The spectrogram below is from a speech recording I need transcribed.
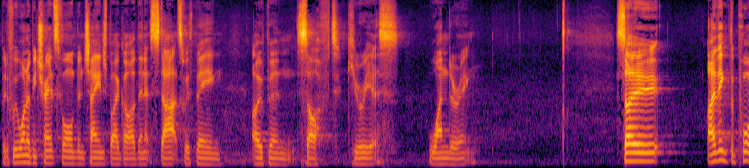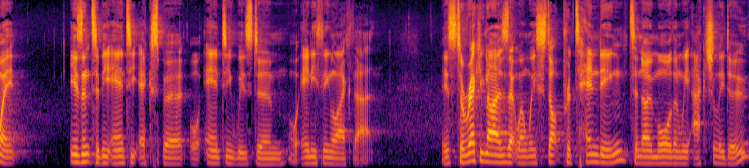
But if we want to be transformed and changed by God, then it starts with being open, soft, curious, wondering. So I think the point isn't to be anti expert or anti wisdom or anything like that. It's to recognize that when we stop pretending to know more than we actually do,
